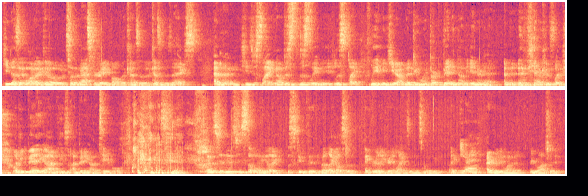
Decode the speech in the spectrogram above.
he doesn't want to go to the masquerade ball because of because of his ex, and then he's just like, no, just just leave me, just like leave me here. I'm gonna do my dark bidding on the internet. And then and Bianca's like, what are you bidding on? He's I'm bidding on a table. It's just, there's just so many like stupid, but like also like really great lines in this movie. Like Yeah. I, I really want to rewatch it,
